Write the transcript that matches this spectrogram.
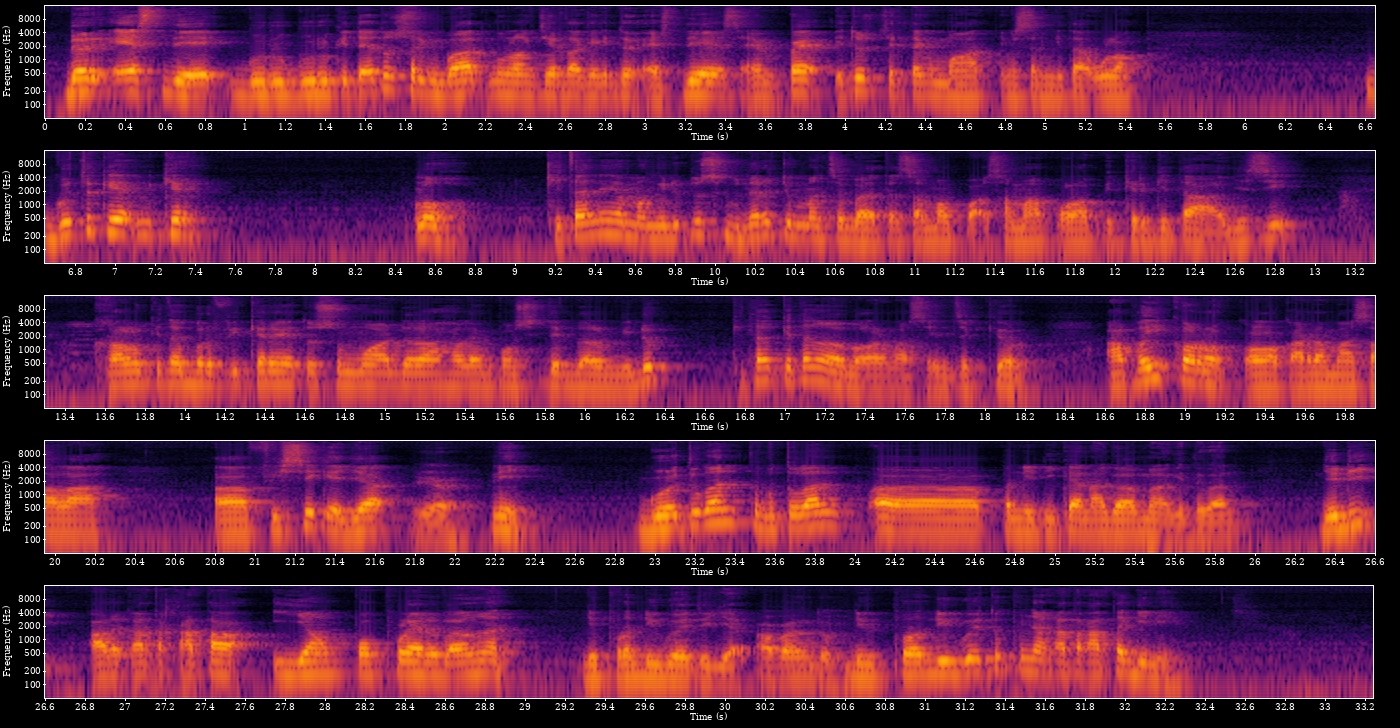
dari SD guru-guru kita itu sering banget ngulang cerita kayak gitu. SD SMP itu cerita yang banget yang sering kita ulang. Gue tuh kayak mikir loh kita nih emang hidup tuh sebenarnya cuma sebatas sama sama pola pikir kita aja sih. Kalau kita berpikir itu semua adalah hal yang positif dalam hidup kita kita nggak bakal merasa insecure. Apalagi kalau kalau karena masalah uh, fisik ya Ja. Iya. nih gue tuh kan kebetulan uh, pendidikan agama gitu kan. Jadi ada kata-kata yang populer banget di prodi gue itu ya apaan tuh? Di prodi gue itu punya kata-kata gini.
